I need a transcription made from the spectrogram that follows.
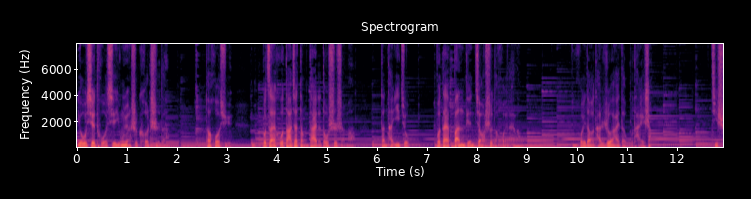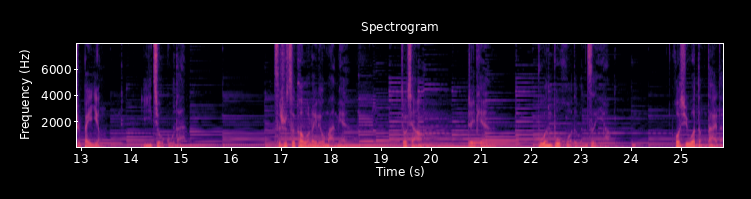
有些妥协永远是可耻的，他或许不在乎大家等待的都是什么，但他依旧不带半点矫饰的回来了，回到他热爱的舞台上，即使背影依旧孤单。此时此刻，我泪流满面，就像这篇不温不火的文字一样。或许我等待的，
